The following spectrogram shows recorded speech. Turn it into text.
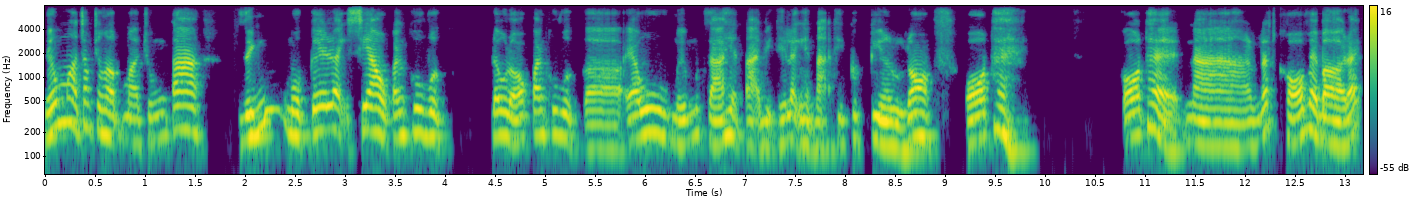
Nếu mà trong trường hợp mà chúng ta dính một cái lệnh sell quanh khu vực đâu đó quanh khu vực ờ, uh, EU với mức giá hiện tại vị thế lệnh hiện tại thì cực kỳ là rủi ro. Có thể có thể là rất khó về bờ đấy.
